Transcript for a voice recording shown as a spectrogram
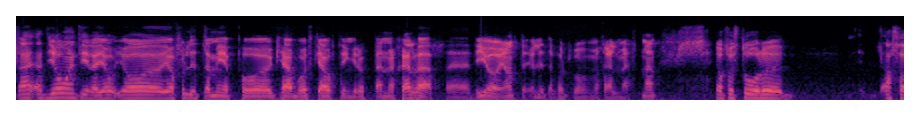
att jag inte gillar, jag, jag, jag får lita mer på Cowboy Scouting-gruppen mig själv här. Det gör jag inte, jag litar på mig själv mest. Men jag förstår alltså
